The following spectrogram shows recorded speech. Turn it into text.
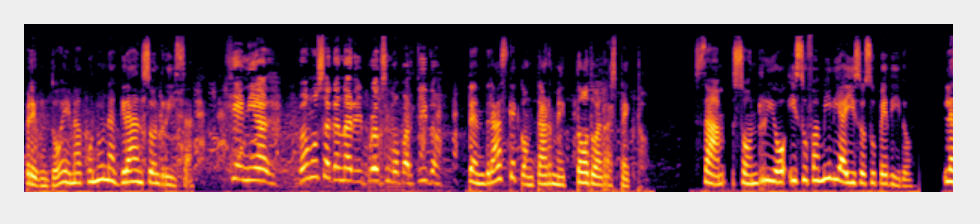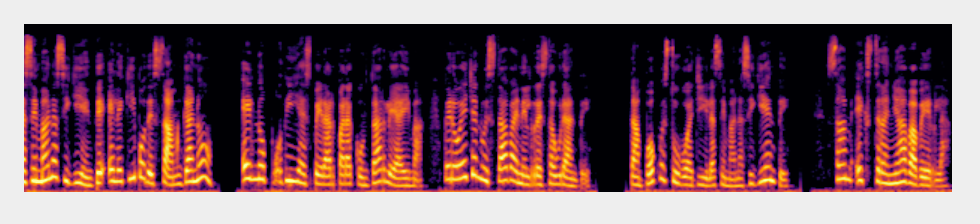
Preguntó Emma con una gran sonrisa. Genial. Vamos a ganar el próximo partido. Tendrás que contarme todo al respecto. Sam sonrió y su familia hizo su pedido. La semana siguiente el equipo de Sam ganó. Él no podía esperar para contarle a Emma, pero ella no estaba en el restaurante. Tampoco estuvo allí la semana siguiente. Sam extrañaba verla.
